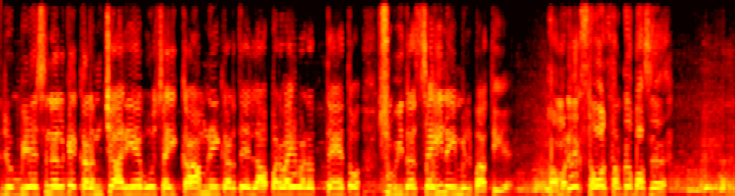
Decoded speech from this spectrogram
जो बीएसएनएल के कर्मचारी हैं वो सही काम नहीं करते लापरवाही बरतते हैं तो सुविधा सही नहीं मिल पाती है। हमारे एक सवाल सरकार के पास है।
